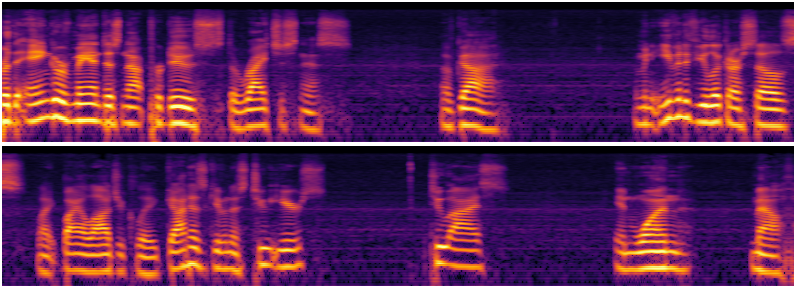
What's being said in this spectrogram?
For the anger of man does not produce the righteousness of God. I mean, even if you look at ourselves like biologically, God has given us two ears, two eyes, and one mouth.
